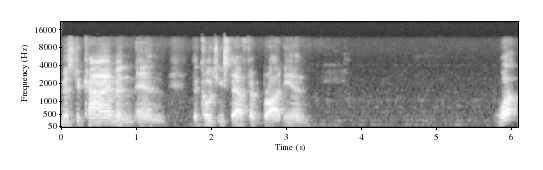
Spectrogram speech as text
Mr. Keim and, and the coaching staff have brought in. What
